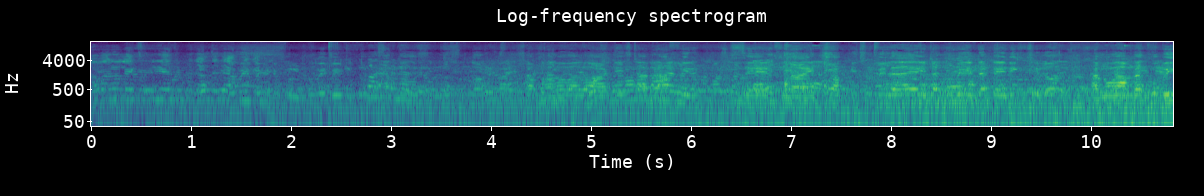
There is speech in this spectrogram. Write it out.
এত সুন্দর সুন্দর ছিল এবং আমরা খুবই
